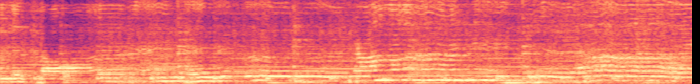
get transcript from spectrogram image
ਕਲ ਤਾਰਨ ਗੁਰੂ ਨਾਨਕ ਆਇਆ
